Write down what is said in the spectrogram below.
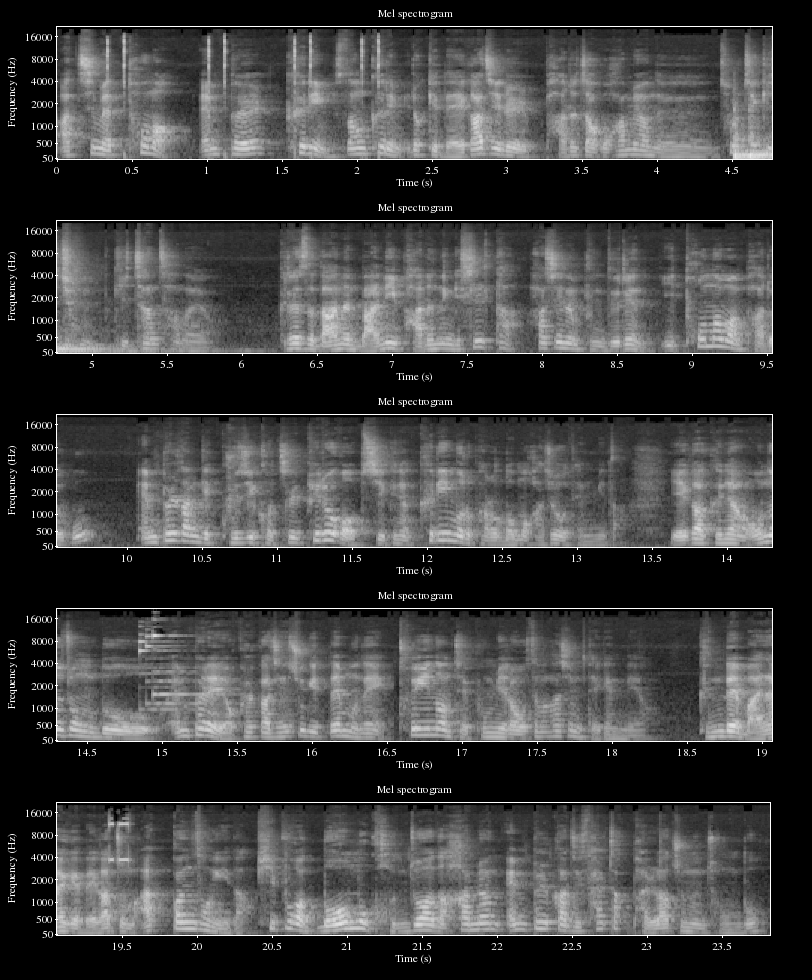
아침에 토너, 앰플, 크림, 선크림 이렇게 네 가지를 바르자고 하면은 솔직히 좀 귀찮잖아요. 그래서 나는 많이 바르는 게 싫다 하시는 분들은 이 토너만 바르고 앰플 단계 굳이 거칠 필요가 없이 그냥 크림으로 바로 넘어가셔도 됩니다. 얘가 그냥 어느 정도 앰플의 역할까지 해주기 때문에 투인원 제품이라고 생각하시면 되겠네요. 근데 만약에 내가 좀 악건성이다. 피부가 너무 건조하다 하면 앰플까지 살짝 발라주는 정도?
